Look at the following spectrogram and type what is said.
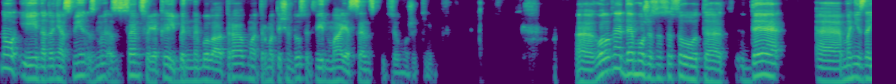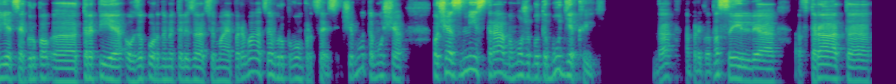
ну і надання сенсу, який би не була травма, травматичний досвід, він має сенс у цьому житті. Головне, де може застосовувати, де мені здається, група е, терапія з опорою на менталізацію має перевагу, це в груповому процесі. Чому? Тому що, хоча зміст травми може бути будь-який, да? наприклад, насилля, втрата,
